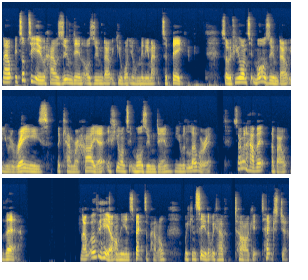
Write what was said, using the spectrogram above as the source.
Now it's up to you how zoomed in or zoomed out you want your minimap to be. So if you want it more zoomed out, you would raise the camera higher. If you want it more zoomed in, you would lower it. So I'm going to have it about there. Now over here on the inspector panel, we can see that we have target texture.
